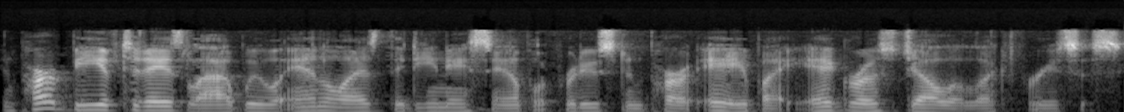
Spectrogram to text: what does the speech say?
In part B of today's lab, we will analyze the DNA sample produced in part A by agarose gel electrophoresis.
